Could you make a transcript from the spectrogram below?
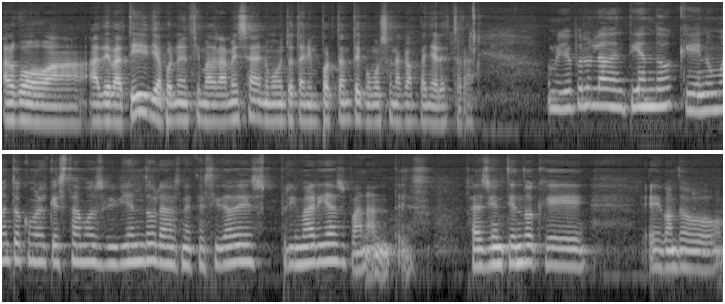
algo a, a, debatir y a poner encima de la mesa en un momento tan importante como es una campaña electoral? Hombre, yo por un lado entiendo que en un momento como el que estamos viviendo las necesidades primarias van antes. ¿Sabes? Yo entiendo que eh, cuando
